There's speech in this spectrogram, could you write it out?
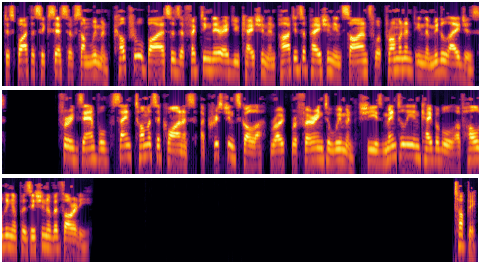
Despite the success of some women, cultural biases affecting their education and participation in science were prominent in the Middle Ages. For example, St. Thomas Aquinas, a Christian scholar, wrote, referring to women, she is mentally incapable of holding a position of authority. Topic:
